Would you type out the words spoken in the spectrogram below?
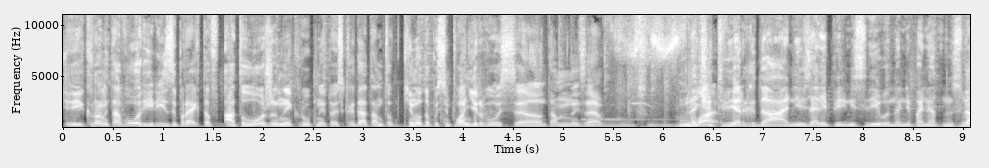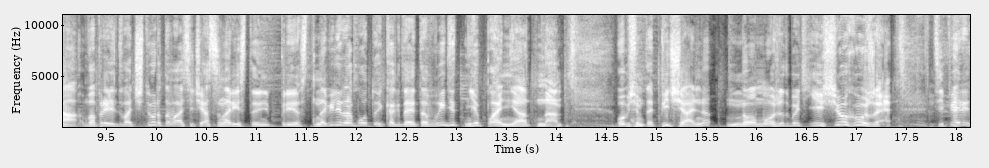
и кроме того, релизы проектов отложены крупные. То есть, когда там кино, допустим, планировалось, э, там, не знаю, в, в На ма- четверг, да, они взяли, перенесли его на непонятный срок. Да, в апреле 24-го, а сейчас сценаристы приостановили работу, и когда это выйдет, непонятно. В общем-то, печально, но может быть еще хуже. Теперь э,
